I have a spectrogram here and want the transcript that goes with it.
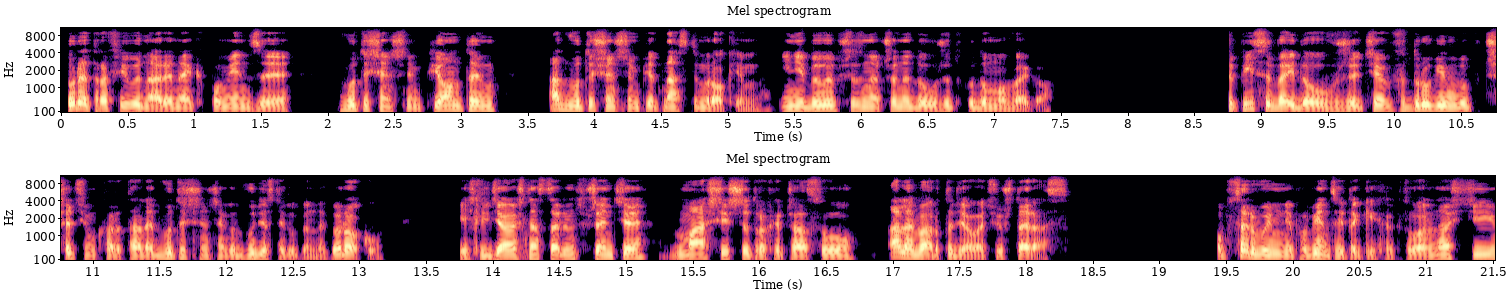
które trafiły na rynek pomiędzy 2005 a 2015 rokiem i nie były przeznaczone do użytku domowego. Przepisy wejdą w życie w drugim lub trzecim kwartale 2025 roku. Jeśli działasz na starym sprzęcie, masz jeszcze trochę czasu, ale warto działać już teraz. Obserwuj mnie po więcej takich aktualności.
